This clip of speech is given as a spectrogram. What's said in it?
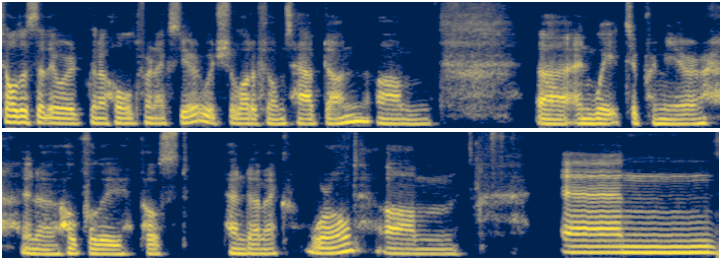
told us that they were going to hold for next year, which a lot of films have done, um, uh, and wait to premiere in a hopefully post pandemic world. Um, and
